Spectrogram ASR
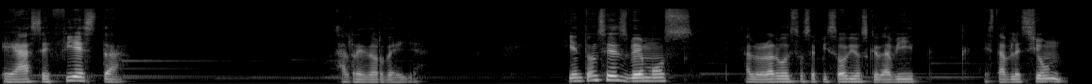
e hace fiesta alrededor de ella. Y entonces vemos a lo largo de estos episodios que David estableció un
